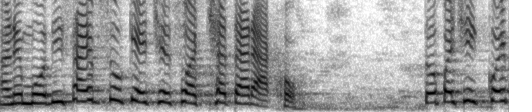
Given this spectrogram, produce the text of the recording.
અને મોદી સાહેબ શું કહે છે, સ્વચ્છતા રાખો. તો પછી કોઈ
